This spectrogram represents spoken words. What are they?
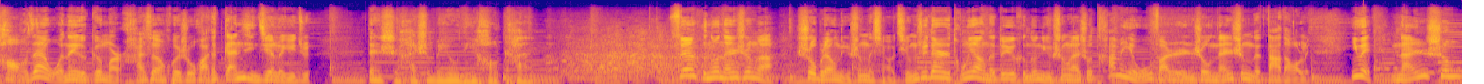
好在我那个哥们儿还算会说话，他赶紧接了一句：“但是还是没有你好看。”虽然很多男生啊受不了女生的小情绪，但是同样的，对于很多女生来说，她们也无法忍受男生的大道理，因为男生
